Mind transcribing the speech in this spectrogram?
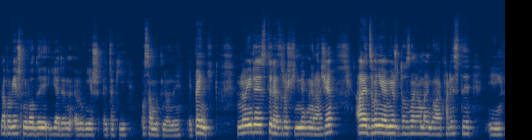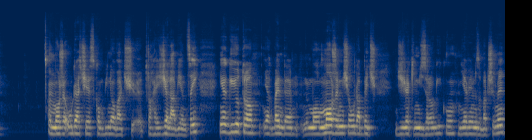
na powierzchni wody jeden również taki osamotniony pędzik. No i to jest tyle z roślinek na razie, ale dzwoniłem już do znajomego akwarysty i może uda się skombinować trochę ziela więcej. Jak jutro, jak będę, mo, może mi się uda być gdzieś w jakimś zoologiku, nie wiem, zobaczymy,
